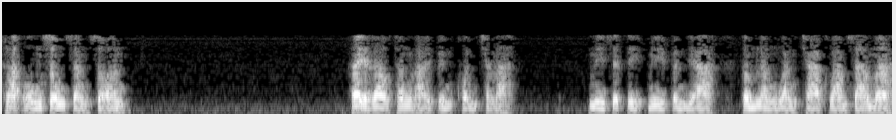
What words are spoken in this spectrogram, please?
พระองค์ทรงสั่งสอน ให้เราทั้งหลายเป็นคนฉลาด มีสติมีปัญญากำลังวังชาความสามารถ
